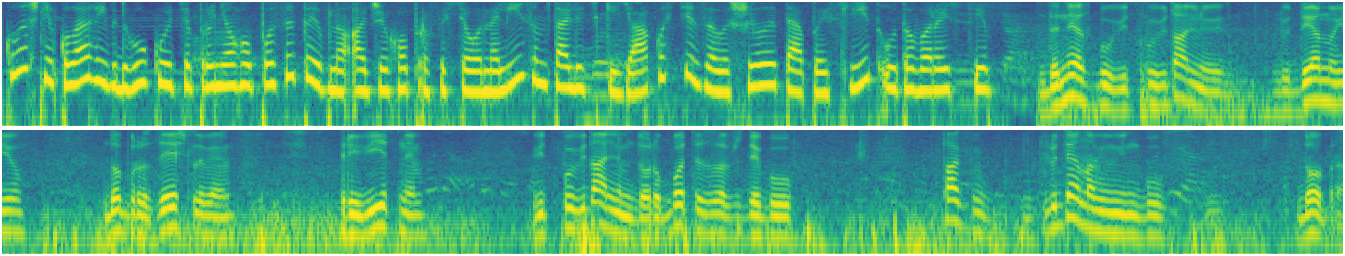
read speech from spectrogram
Колишні колеги відгукуються про нього позитивно, адже його професіоналізм та людські якості залишили теплий слід у товаристві. Денис був відповідальною людиною, доброзичливим, привітним, відповідальним до роботи завжди був. Так, людина він був добра.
